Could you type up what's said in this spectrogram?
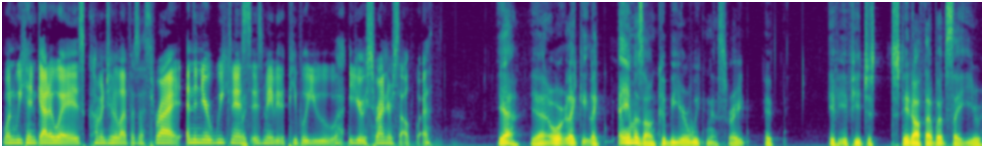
when weekend getaways come into your life as a threat, and then your weakness is maybe the people you you surround yourself with. Yeah, yeah, or like like Amazon could be your weakness, right? It, if if you just stayed off that website, you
